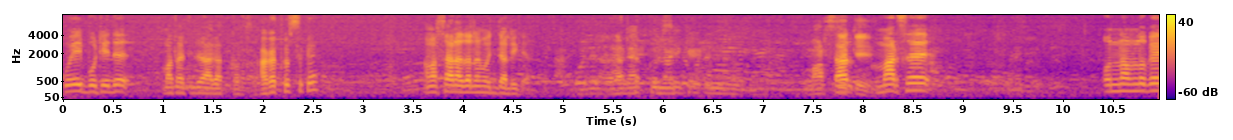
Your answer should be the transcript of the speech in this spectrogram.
কই এই বটিয়ে দে মাথায় তুলে আঘাত করছে। আঘাত করছে কে? আমার চায়না জালের মধ্যে আলিকা তার মারছে ওর নাম লোকে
